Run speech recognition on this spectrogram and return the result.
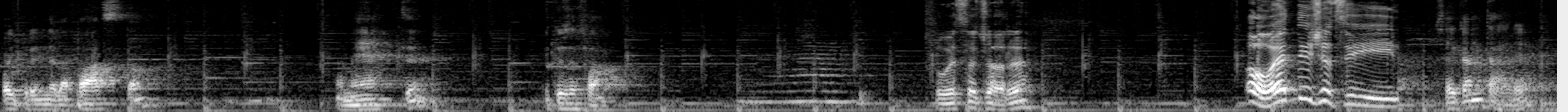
Poi prende la pasta, la mette e cosa fa? Lo vuoi assaggiare? Oh, e dice sì! Sai cantare?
